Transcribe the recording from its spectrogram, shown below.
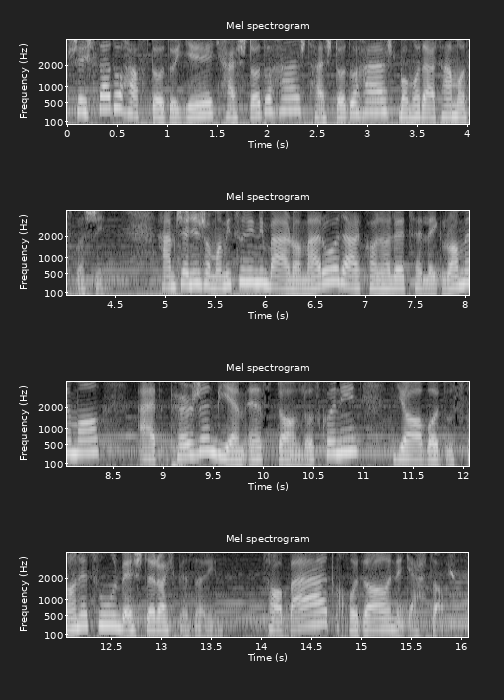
671 828 828 با ما در تماس باشین. همچنین شما می‌تونین این برنامه رو در کانال تلگرام ما at persianbms دانلود کنین یا با دوستانتون به اشتراک بذارین. تا بعد خدا نگهدار.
